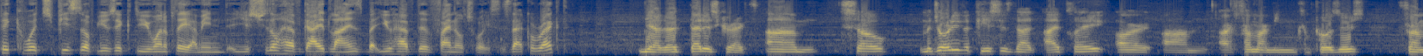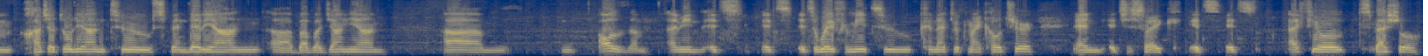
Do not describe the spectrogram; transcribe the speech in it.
pick which pieces of music do you want to play? I mean, you still have guidelines, but you have the final choice. Is that correct? Yeah, that that is correct. Um, so majority of the pieces that I play are um, are from Armenian composers, from Khachaturian to Spendiaryan, uh, Babajanyan, um, all of them. I mean, it's it's it's a way for me to connect with my culture, and it's just like it's it's. I feel special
